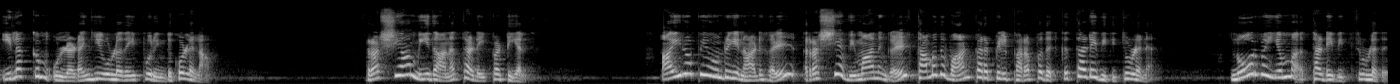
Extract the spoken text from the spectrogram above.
இலக்கம் உள்ளடங்கியுள்ளதை புரிந்து கொள்ளலாம். ரஷ்யா மீதான தடை பட்டியல் ஐரோப்பிய ஒன்றிய நாடுகள் ரஷ்ய விமானங்கள் தமது வான்பரப்பில் பறப்பதற்கு தடை விதித்துள்ளன. நோர்வேயும் தடை விதித்துள்ளது.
